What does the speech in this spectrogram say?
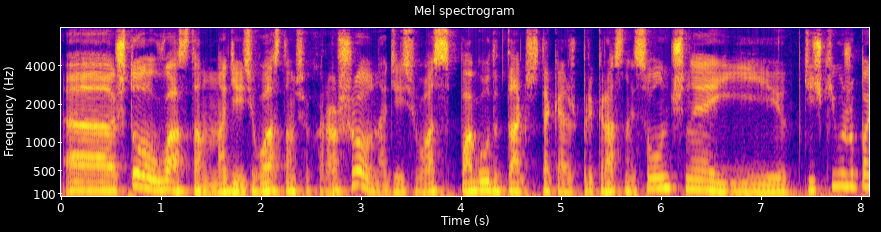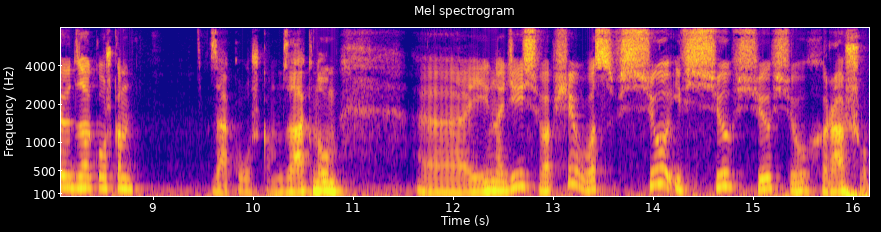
Э, что у вас там? Надеюсь, у вас там все хорошо. Надеюсь, у вас погода также такая же прекрасная, солнечная. И птички уже поют за окошком. За окошком, за окном. Э, и надеюсь, вообще у вас все и все, все, все хорошо.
